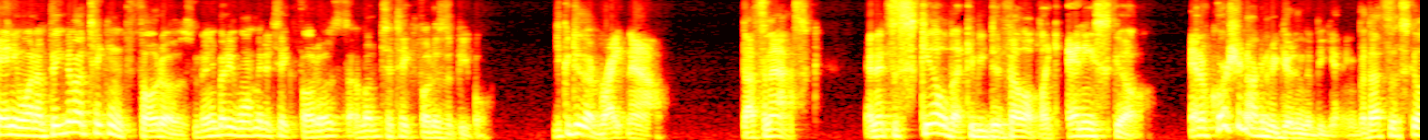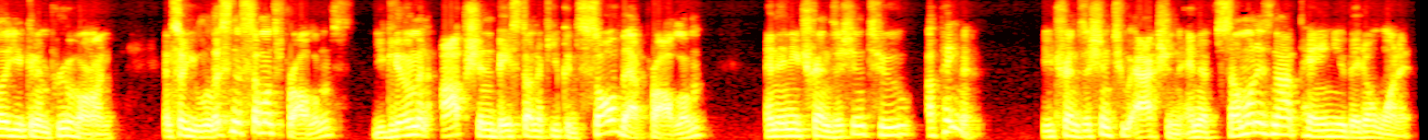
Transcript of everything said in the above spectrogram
Hey, anyone, I'm thinking about taking photos. Would anybody want me to take photos? I'd love to take photos of people. You could do that right now. That's an ask. And it's a skill that can be developed like any skill. And of course, you're not going to be good in the beginning, but that's a skill you can improve on. And so you listen to someone's problems, you give them an option based on if you can solve that problem, and then you transition to a payment. You transition to action. And if someone is not paying you, they don't want it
